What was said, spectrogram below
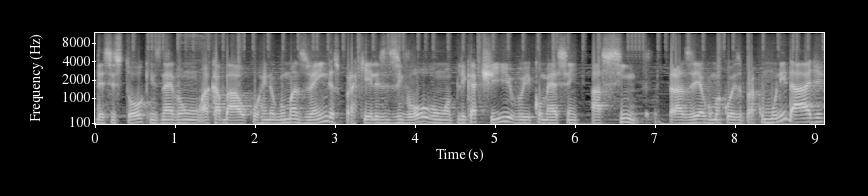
desses tokens, né, vão acabar ocorrendo algumas vendas para que eles desenvolvam um aplicativo e comecem assim trazer alguma coisa para a comunidade,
